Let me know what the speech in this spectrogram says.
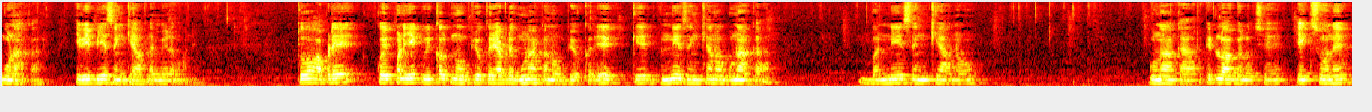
ગુણાકાર. એવી બે સંખ્યા આપણે મેળવવાની. તો આપણે કોઈ પણ એક વિકલ્પનો ઉપયોગ કરીએ, આપણે ગુણાકારનો ઉપયોગ કરીએ કે બંને સંખ્યાનો ગુણાકાર, બંને સંખ્યાનો ગુણાકાર કેટલો આપેલો છે? એકસો ને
